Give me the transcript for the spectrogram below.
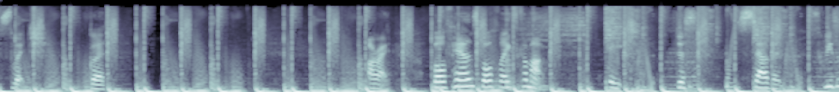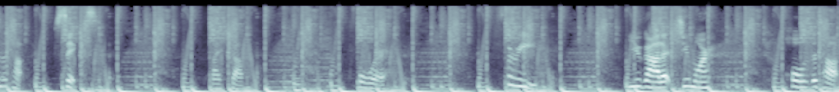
Switch. Good. All right. Both hands, both legs come up. Eight. Just seven. Squeeze at the top. Six. Nice job. Four. Three. You got it. Two more. Hold the top.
